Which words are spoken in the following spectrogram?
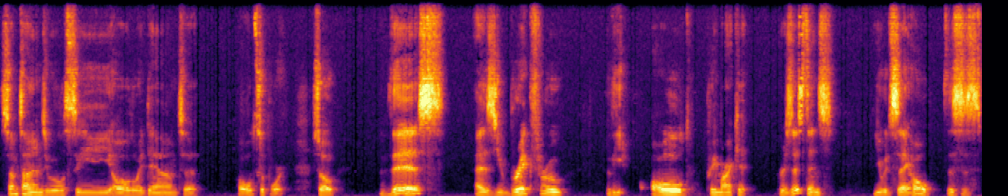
Sometimes you will see all the way down to hold support. So this, as you break through the old pre-market resistance, you would say, oh, this is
